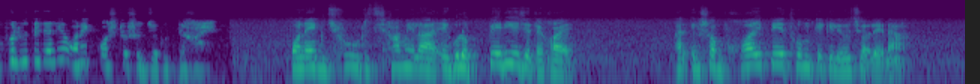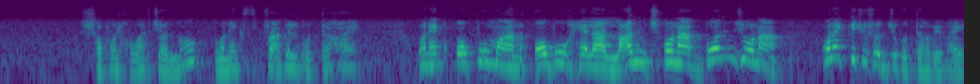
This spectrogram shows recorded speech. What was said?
সফল হতে গেলে অনেক কষ্ট সহ্য করতে হয়। অনেক ঝুট, ঝামেলা, এগুলো পেরিয়ে যেতে হয়। আর এসব ভয় পেয়ে থমকে গেলেও চলে না। সফল হওয়ার জন্য অনেক স্ট্রাগল করতে হয়। অনেক অপমান, অবহেলা, লাঞ্ছনা, গঞ্জনা, অনেক কিছু সহ্য করতে হবে ভাই।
